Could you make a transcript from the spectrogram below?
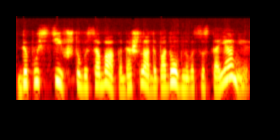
допустив, чтобы собака дошла до подобного состояния,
